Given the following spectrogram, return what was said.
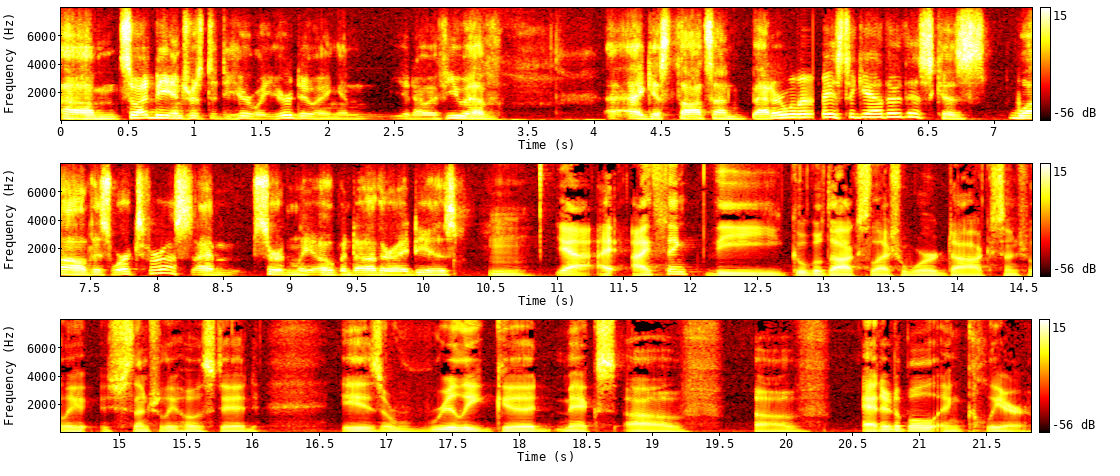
Um, so I'd be interested to hear what you're doing, and you know if you have, I guess, thoughts on better ways to gather this. Because while this works for us, I'm certainly open to other ideas. Yeah, I, I think the Google Doc slash Word doc centrally centrally hosted is a really good mix of of editable and clear.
